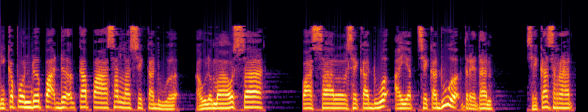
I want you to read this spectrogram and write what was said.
nika ponde pak de ka pasal la seka dua. Kau mau sa pasal seka dua ayat seka dua teretan seka serat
